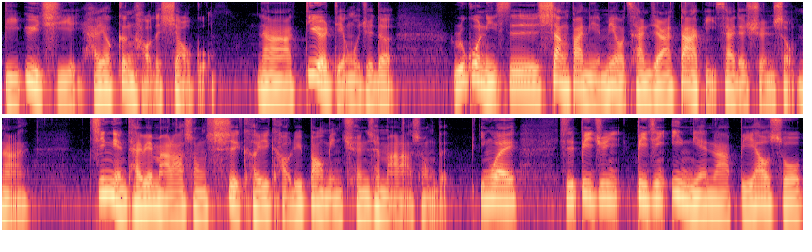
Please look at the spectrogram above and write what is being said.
比预期还要更好的效果。那第二点，我觉得。如果你是上半年没有参加大比赛的选手，那今年台北马拉松是可以考虑报名全程马拉松的，因为其实毕竟毕竟一年啦，不要说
